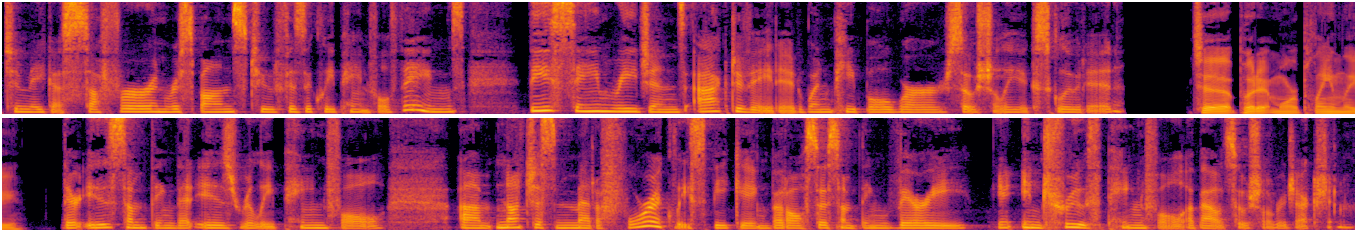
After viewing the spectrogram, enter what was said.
to make us suffer in response to physically painful things, these same regions activated when people were socially excluded. To put it more plainly, there is something that is really painful, um, not just metaphorically speaking, but also something very, in, in truth, painful about social rejection.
